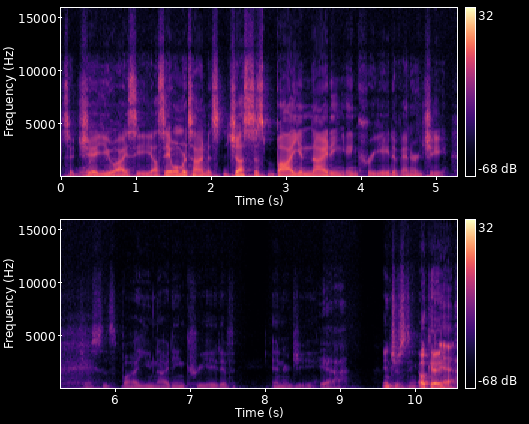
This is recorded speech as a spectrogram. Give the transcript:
So J U I C E. I'll say it one more time. It's Justice by Uniting in Creative Energy. Justice by uniting creative energy. Yeah. Interesting. Okay. Yeah.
